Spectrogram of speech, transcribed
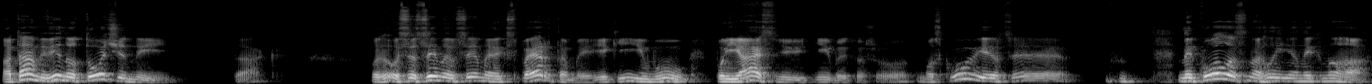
а там він оточений так, ось цими всіми експертами, які йому пояснюють, нібито, що от Московія це не колос на глиняних ногах.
